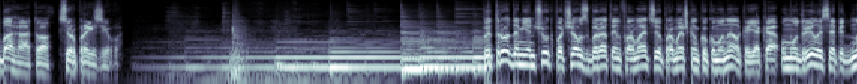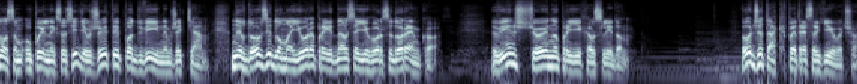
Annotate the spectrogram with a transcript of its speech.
багато сюрпризів. Петро Дем'янчук почав збирати інформацію про мешканку комуналки, яка умудрилася під носом у пильних сусідів жити подвійним життям. Невдовзі до майора приєднався Єгор Сидоренко. Він щойно приїхав слідом. Отже так, Петре Сергійовичу,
